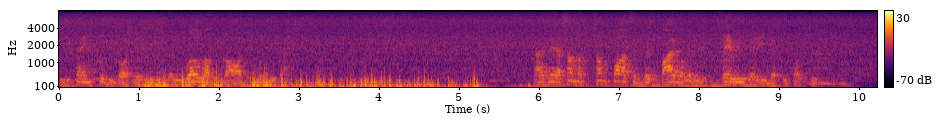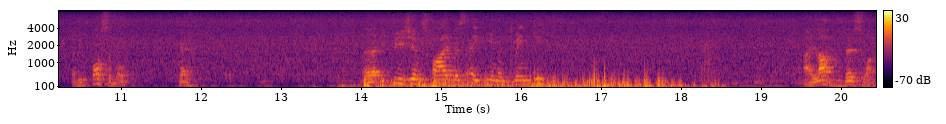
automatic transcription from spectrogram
be thankful because this is the will of God for you guys. Guys, there are some, some parts in this Bible that is very, very difficult to, but it's possible. Okay. Uh, Ephesians 5 verse 18 and 20. I love this one.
